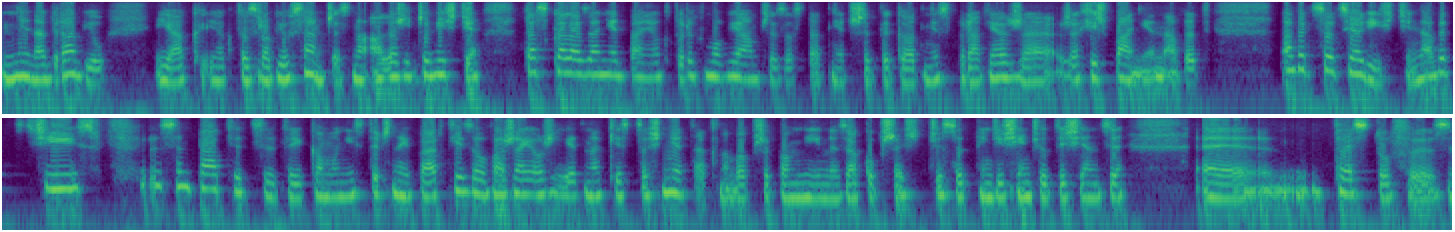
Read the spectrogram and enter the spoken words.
nie nagrabił, jak, jak to zrobił Sanchez. No ale rzeczywiście ta skala zaniedbań, o których mówiłam przez ostatnie trzy tygodnie, sprawia, że, że Hiszpanie, nawet, nawet socjaliści, nawet ci sympatycy tej komunistycznej partii zauważają, że jednak jest coś nie tak, no bo przypomnijmy zakup 650 tysięcy e, testów z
